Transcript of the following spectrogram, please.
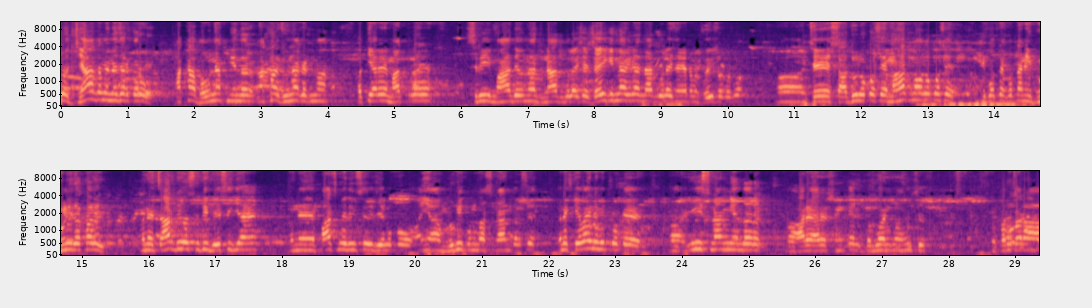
મિત્રો, જ્યાં તમે નજર કરો, આખા ભવનાથની અંદર, આખા જુનાગઢમાં અત્યારે માત્ર શ્રી મહાદેવના જ નાદ બોલાય છે. જય ગિરનારીના જ નાદ બોલાય છે. અહીંયા તમે જોઈ શકો છો. જે સાધુ લોકો છે, મહાત્માઓ લોકો છે, એ પોતે પોતાની ધૂણી દખાવી અને ચાર દિવસ સુધી બેસી ગયા છે અને પાંચમે દિવસે જે લોકો અહીંયા મૃગીકુંડમાં સ્નાન કરશે. અને કહેવાય ને મિત્રો કે એ સ્નાનની અંદર હારે હારે શંકર ભગવાન પણ હોય છે. ખરેખર આ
